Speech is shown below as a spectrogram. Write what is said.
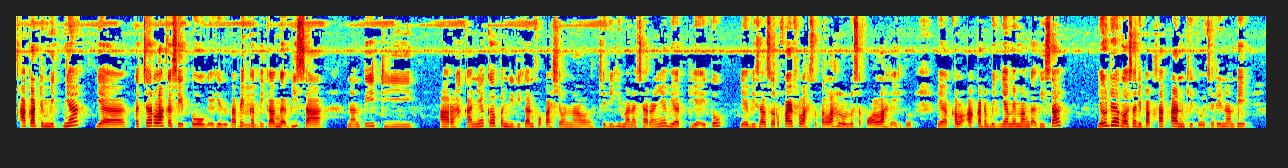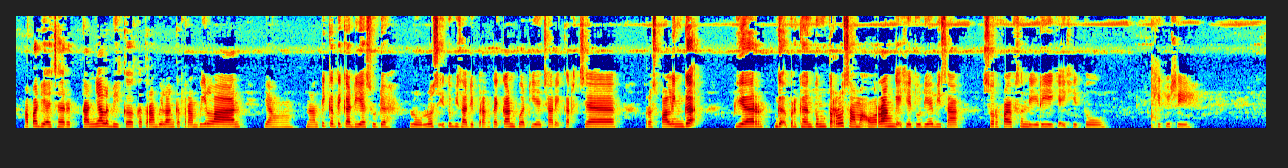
akademiknya ya kejarlah ke situ kayak gitu. Tapi hmm. ketika nggak bisa nanti diarahkannya ke pendidikan vokasional. Jadi gimana caranya biar dia itu ya bisa survive lah setelah lulus sekolah kayak gitu. Ya kalau akademiknya memang nggak bisa ya udah nggak usah dipaksakan gitu. Jadi nanti apa diajarkannya lebih ke keterampilan-keterampilan yang nanti ketika dia sudah lulus itu bisa dipraktekkan buat dia cari kerja. Terus paling enggak biar nggak bergantung terus sama orang kayak gitu. Dia bisa survive sendiri kayak gitu. Gitu sih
